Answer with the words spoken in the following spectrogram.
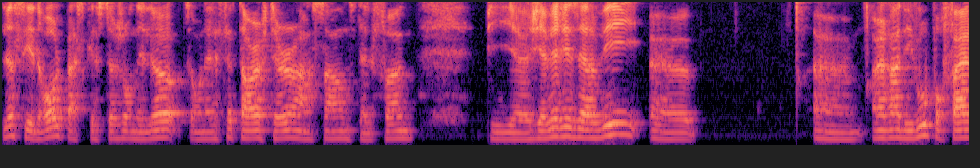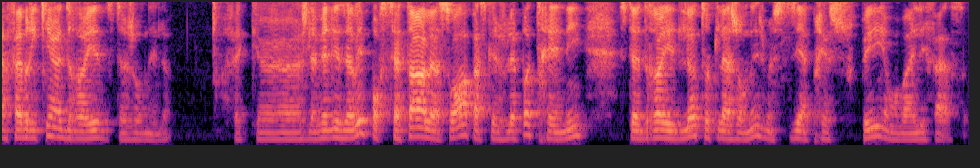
Là, c'est drôle parce que cette journée-là, on avait fait Tower of Terror ensemble, c'était le fun. Puis euh, j'avais réservé euh, un, un rendez-vous pour faire fabriquer un droïde cette journée-là. Fait que euh, je l'avais réservé pour 7 heures le soir parce que je voulais pas traîner ce droïde-là toute la journée. Je me suis dit après souper, on va aller faire ça.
